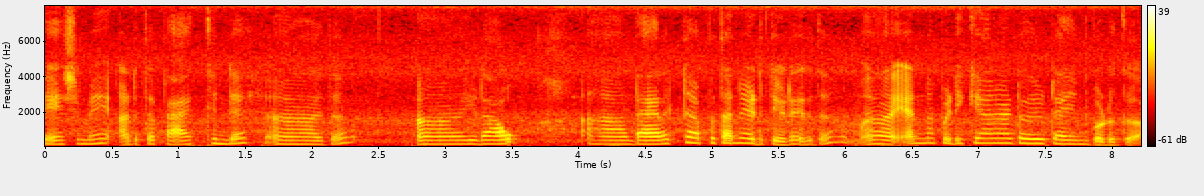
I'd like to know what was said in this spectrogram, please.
ശേഷമേ അടുത്ത പാക്കിന്റെ ഇത് ഇടാവൂ. ഡയറക്റ്റ് അപ്പോൾ തന്നെ എടുത്തിടരുത്. എണ്ണ പിടിക്കാനായിട്ട് ഒരു ടൈം കൊടുക്കുക.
